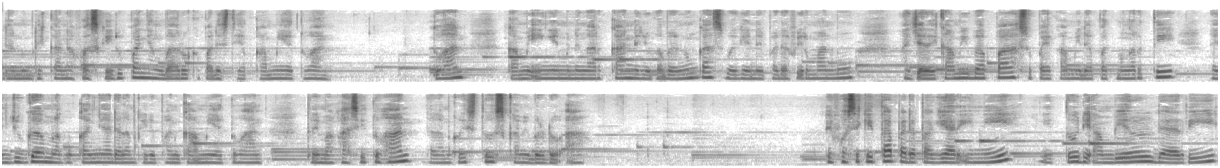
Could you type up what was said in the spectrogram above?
dan memberikan nafas kehidupan yang baru kepada setiap kami ya Tuhan. Tuhan, kami ingin mendengarkan dan juga merenungkan sebagian daripada firman-Mu. Ajari kami Bapa supaya kami dapat mengerti dan juga melakukannya dalam kehidupan kami ya Tuhan. Terima kasih Tuhan, dalam Kristus kami berdoa. Devosi kita pada pagi hari ini itu diambil dari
